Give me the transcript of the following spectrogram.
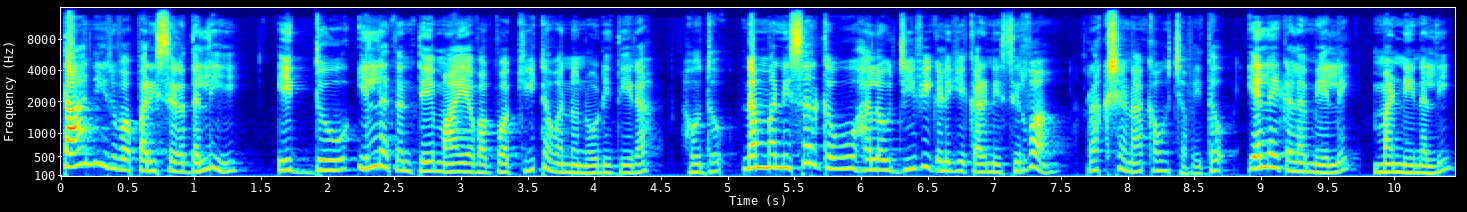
ತಾನಿರುವ ಪರಿಸರದಲ್ಲಿ ಇದ್ದು ಇಲ್ಲದಂತೆ ಮಾಯವಾಗುವ ಕೀಟವನ್ನು ನೋಡಿದ್ದೀರಾ? ಹೌದು. ನಮ್ಮ ನಿಸರ್ಗವು ಹಲವು ಜೀವಿಗಳಿಗೆ ಕರುಣಿಸಿರುವ ರಕ್ಷಣಾ ಕವಚವಿದು. ಎಲೆಗಳ ಮೇಲೆ, ಮಣ್ಣಿನಲ್ಲಿ,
